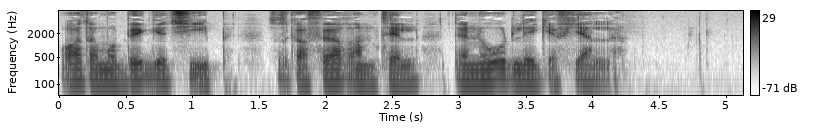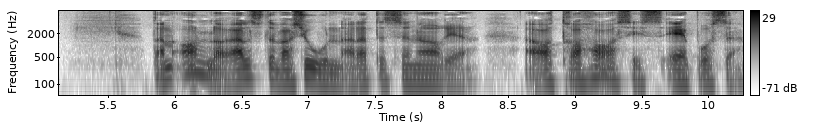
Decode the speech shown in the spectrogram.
og at han må bygge et skip som skal føre ham til det nordlige fjellet. Den aller eldste versjonen av dette scenarioet er Atrahasis epose,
